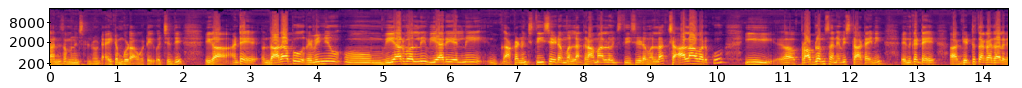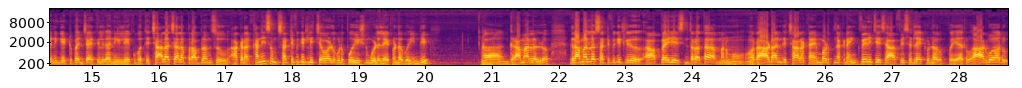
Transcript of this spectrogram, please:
దానికి సంబంధించినటువంటి ఐటెం కూడా ఒకటి వచ్చింది. ఇక అంటే దాదాపు రెవెన్యూ విఆర్ఓల్ని విఆర్ఏల్ని అక్కడ నుంచి తీసేయడం వల్ల గ్రామాల్లో నుంచి తీసేయడం వల్ల చాలా వరకు ఈ ప్రాబ్లమ్స్ అనేవి స్టార్ట్ అయినాయి. ఎందుకంటే గెట్టు తగాదాలు కానీ గెట్టు పంచాయతీలు కానీ లేకపోతే చాలా చాలా ప్రాబ్లమ్స్ అక్కడ కనీసం సర్టిఫికెట్లు ఇచ్చేవాళ్ళు కూడా పొజిషన్ కూడా లేకుండా పోయింది. గ్రామాలలో గ్రామాల్లో సర్టిఫికెట్లు అప్లై చేసిన తర్వాత మనము రావడానికి చాలా టైం పడుతుంది. అక్కడ ఎంక్వైరీ చేసే ఆఫీసర్ లేకుండా పోయారు. ఆరు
